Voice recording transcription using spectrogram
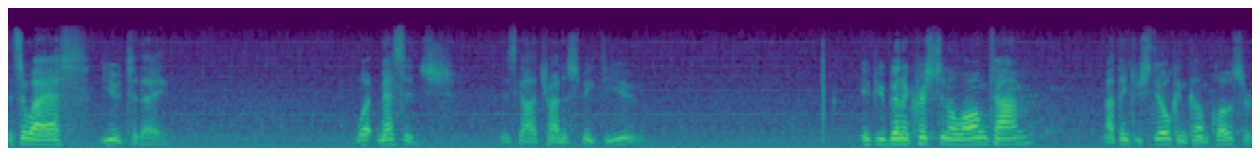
And so I ask you today what message is God trying to speak to you? If you've been a Christian a long time, I think you still can come closer.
